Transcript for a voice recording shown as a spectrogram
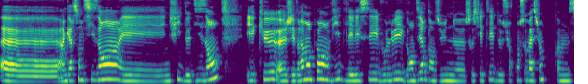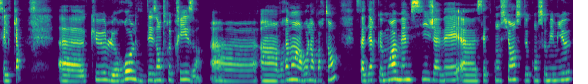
un garçon de 6 ans et une fille de 10 ans et que j'ai vraiment pas envie de les laisser évoluer et grandir dans une société de surconsommation comme c'est le cas. que le rôle des entreprises a vraiment un rôle important. C'est-à-dire que moi, même si j'avais cette conscience de consommer mieux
